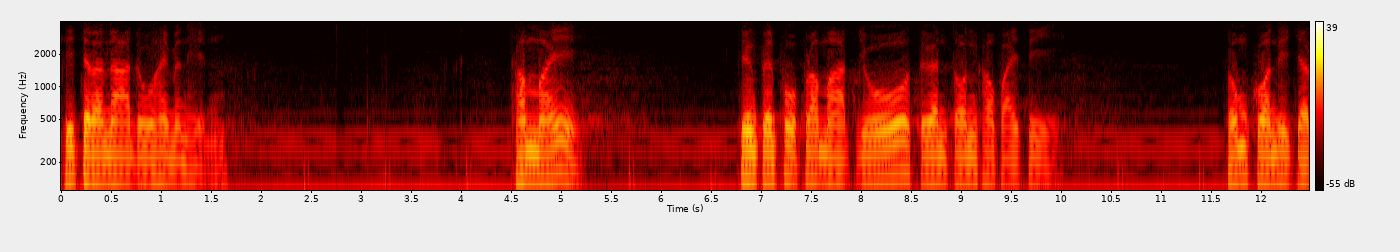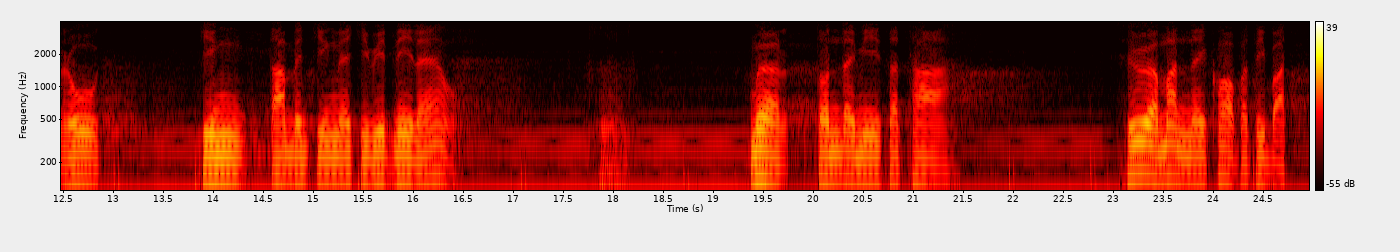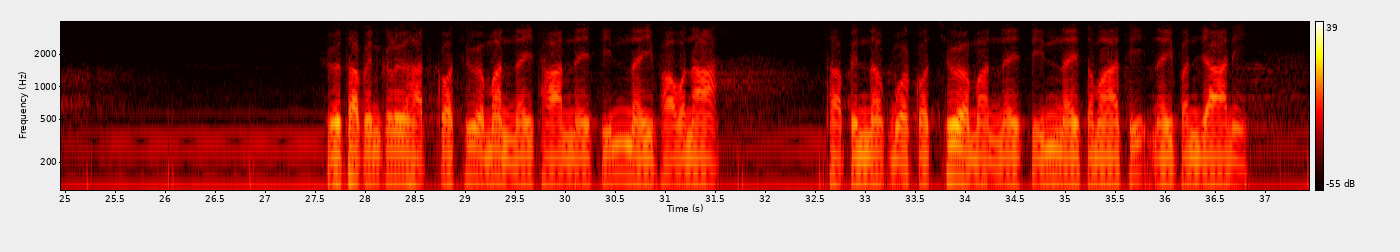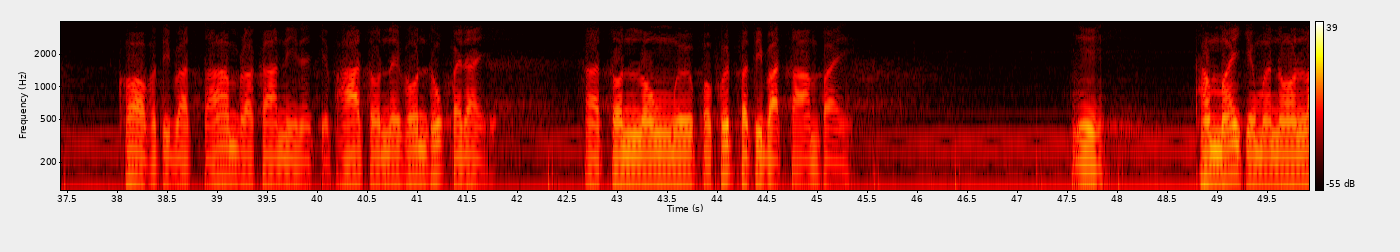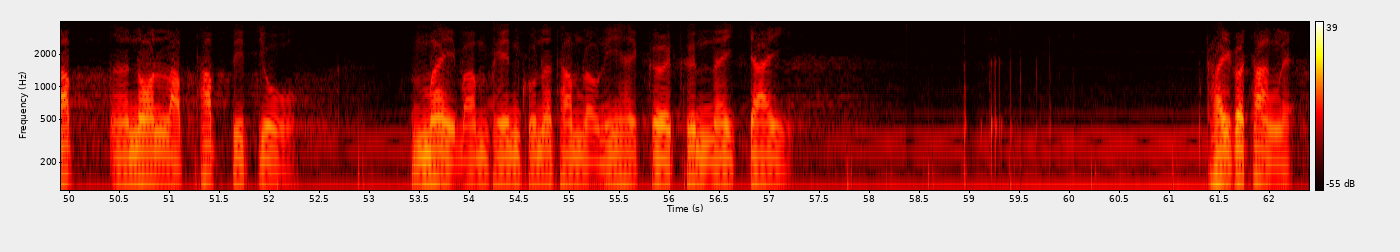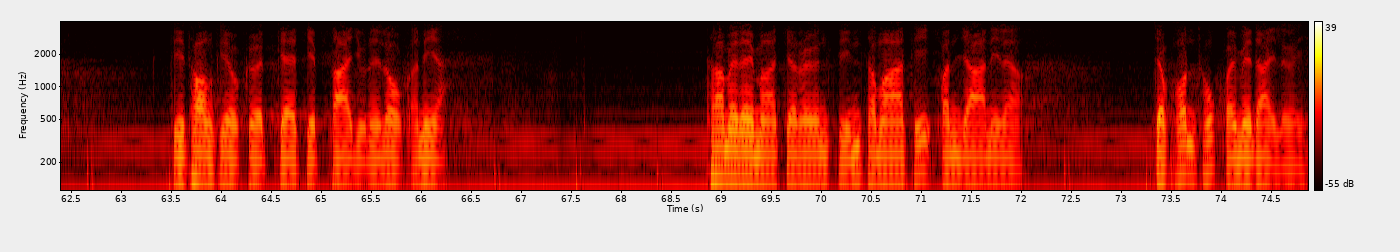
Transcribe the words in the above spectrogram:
พิจารณาดูให้มันเห็นทำไม จึงเป็นผู้ประมาทอยู่เตือนตนเข้าไปสิ สมควรที่จะรู้จริงตามเป็นจริงในชีวิตนี้แล้ว เมื่อตนได้มีศรัทธา เชื่อมั่นในข้อปฏิบัติคือถ้าเป็นเครือหัดก็เชื่อมั่นในทานในศีลในภาวนา ถ้าเป็นนักบวชก็เชื่อมั่นในศีลในสมาธิในปัญญานี่ ข้อปฏิบัติสามประการนี้นะจะพาตนในพ้นทุกข์ไปได้ ถ้าตนลงมือประพฤติปฏิบัติตามไป นี่ทำไมจึงมานอนรับนอนหลับทับสิทธิ์อยู่ ไม่บำเพ็ญคุณธรรมเหล่านี้ให้เกิดขึ้นในใจ ใครก็ช่างแหละ ที่ท่องเที่ยวเกิดแก่เจ็บตายอยู่ในโลกอันนี้ ถ้าไม่ได้มาเจริญศีลสมาธิปัญญานี่แล้ว จะพ้นทุกข์ไปไม่ได้เลย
